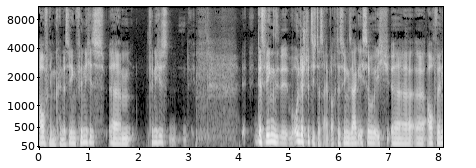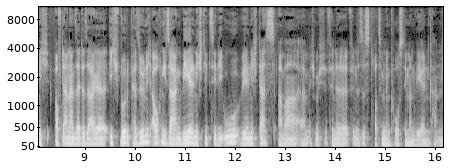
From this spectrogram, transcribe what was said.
aufnehmen können. Deswegen finde ich es, ähm, finde ich es deswegen äh, unterstütze ich das einfach. Deswegen sage ich so, ich, äh, äh, auch wenn ich auf der anderen Seite sage, ich würde persönlich auch nie sagen, wähle nicht die CDU, wähle nicht das, aber ähm, ich möchte, finde, finde, es ist trotzdem ein Kurs, den man wählen kann.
